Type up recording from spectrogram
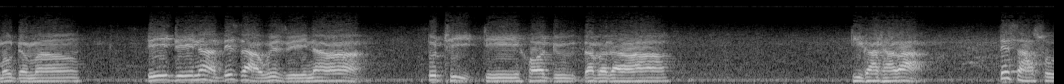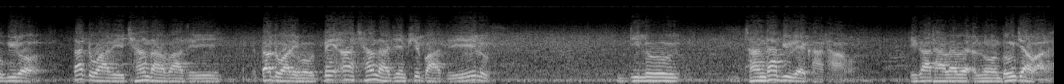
မုဒ္ဓမံတေတေနသစ္စာဝိဇေနတုဋ္ဌိတေဟောတုတပ္ပရာ ဒီဂါထာကသစ္စာဆိုပြီးတော့တတ္တဝါတွေချမ်းသာပါစေတတ္တဝါတွေမဟုတ်သင်အားချမ်းသာခြင်းဖြစ်ပါစေလို့ဒီလိုခြံထပြုတဲ့ခါထားပေါ့ဒီခါထားလည်းပဲအလွန်သုံးကြပါလေ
